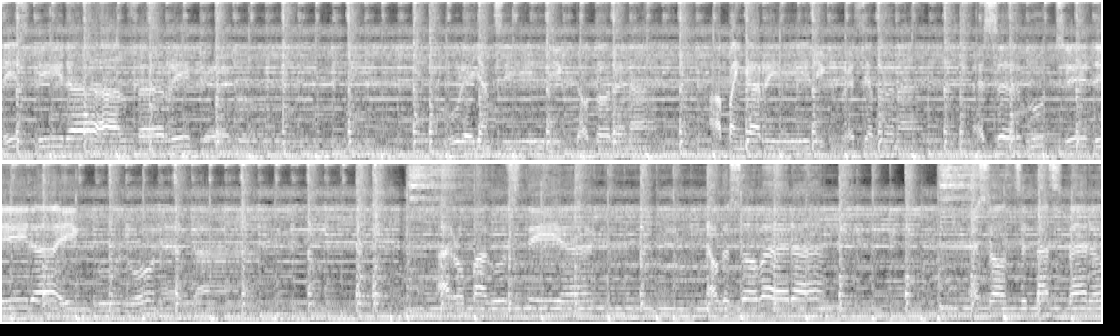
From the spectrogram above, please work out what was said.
diztira alferrik egu Gure jantzirik dotorenak Apaingarririk preziatuenak Ezer gutxi dira inguru honetan. Arropa guztiak daude soberan Ez hotz eta espero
